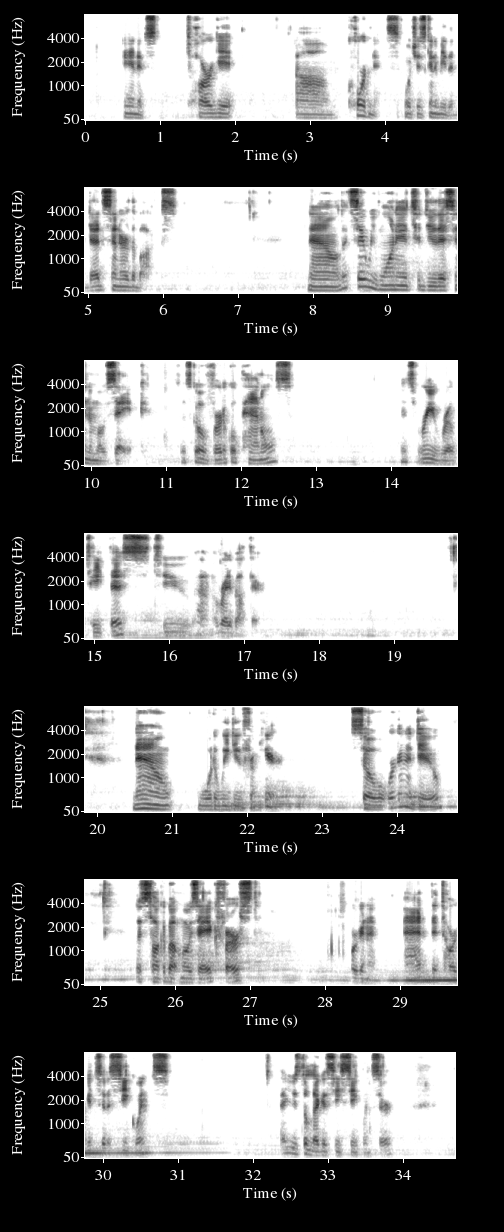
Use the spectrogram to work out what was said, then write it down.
and its target um, coordinates, which is going to be the dead center of the box. Now, let's say we wanted to do this in a mosaic. So let's go vertical panels, Let's re-rotate this to, I don't know, right about there. Now, what do we do from here? So what we're going to do, let's talk about Mosaic first. We're going to add the target to the sequence. I use the legacy sequencer.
